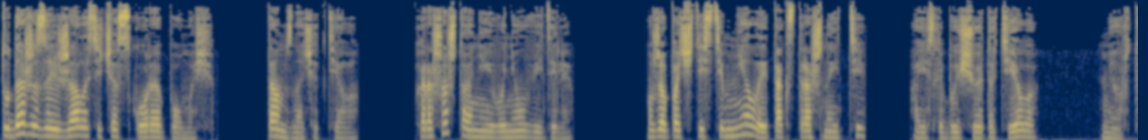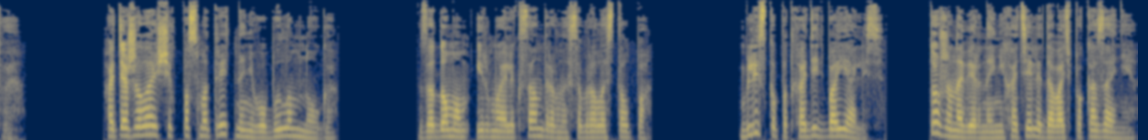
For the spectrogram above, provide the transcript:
Туда же заезжала сейчас скорая помощь. Там, значит, тело. Хорошо, что они его не увидели. Уже почти стемнело, и так страшно идти. А если бы еще это тело мертвое? Хотя желающих посмотреть на него было много. За домом Ирмы Александровны собралась толпа. Близко подходить боялись. Тоже, наверное, не хотели давать показания.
